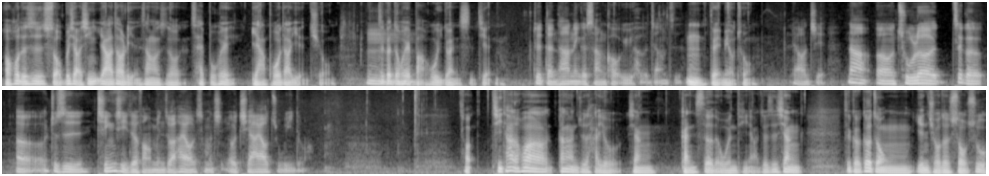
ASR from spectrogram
哦，或者是手不小心压到脸上的时候，才不会压迫到眼球，嗯这个都会保护一段时间。就等他那个伤口愈合这样子。嗯，对，没有错。了解。那呃，除了这个呃，就是清洗这方面之外，还有什么有其他要注意的吗？好其他的话，当然就是还有像干涩的问题啊，就是像这个各种眼球的手术，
